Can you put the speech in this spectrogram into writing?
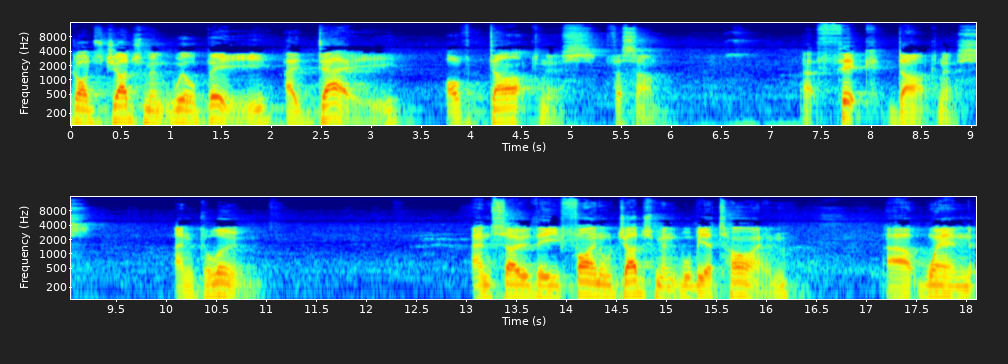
God's judgment will be a day of darkness for some, thick darkness and gloom. And so the final judgment will be a time uh, when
